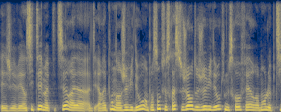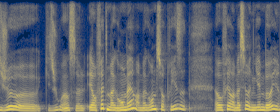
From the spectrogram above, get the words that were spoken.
Et j'avais incité ma petite sœur à, répondre à un jeu vidéo en pensant que ce serait ce genre de jeu vidéo qui nous serait offert, vraiment le petit jeu euh, qui se joue à un seul. Et en fait, ma grand-mère, à ma grande surprise, a offert à ma sœur une Game Boy.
